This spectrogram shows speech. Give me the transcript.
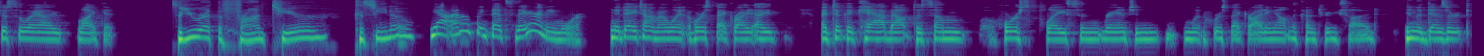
just the way I like it. So you were at the Frontier Casino? Yeah, I don't think that's there anymore. In the daytime, I went horseback ride. I I took a cab out to some horse place and ranch and went horseback riding out in the countryside in the desert.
